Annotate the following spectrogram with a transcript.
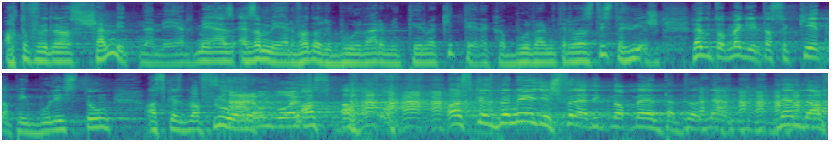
attól függetlenül az semmit nem ért. Mi ez, ez a mérvad, hogy a bulvár mit ír meg. Kit érek a bulvár mit meg? Az tiszta hülyeség. Legutóbb megírt azt, hogy két napig bulisztunk, az közben a fluor... volt. Az, a, az közben négy és feledik nap mentem. Tudod, nem, nem, de a,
